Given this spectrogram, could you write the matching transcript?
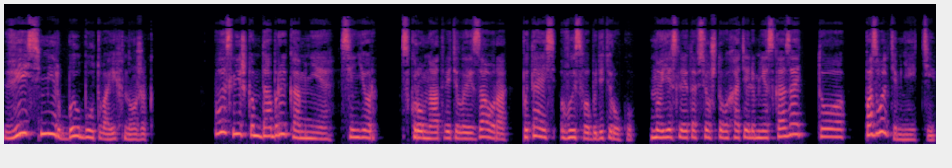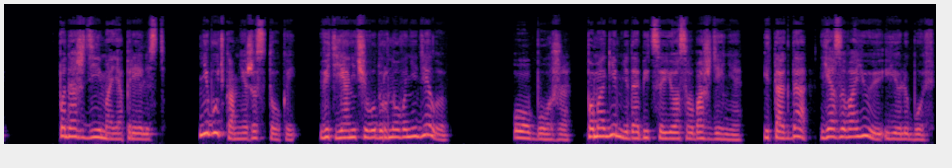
весь мир был бы у твоих ножек». «Вы слишком добры ко мне, сеньор», — скромно ответила Изаура, пытаясь высвободить руку. «Но если это все, что вы хотели мне сказать, то позвольте мне идти». «Подожди, моя прелесть. Не будь ко мне жестокой, ведь я ничего дурного не делаю. О, Боже, помоги мне добиться ее освобождения, и тогда я завоюю ее любовь.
